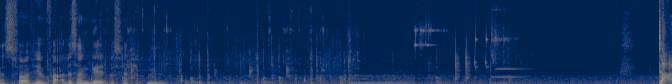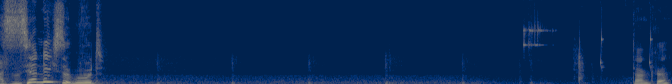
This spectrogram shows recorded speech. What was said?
Das war auf jeden Fall alles an Geld, was wir hatten. Das ist ja nicht so gut. Danke.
